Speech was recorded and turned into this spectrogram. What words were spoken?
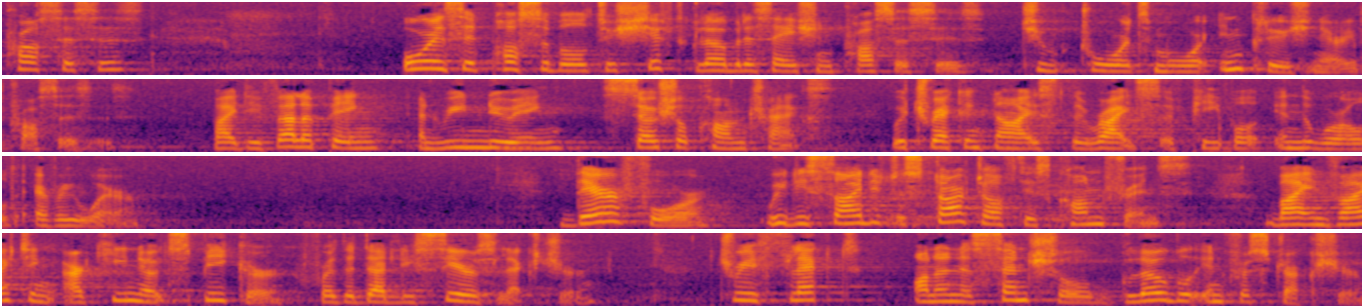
processes, or is it possible to shift globalization processes to, towards more inclusionary processes by developing and renewing social contracts which recognize the rights of people in the world everywhere? Therefore, we decided to start off this conference by inviting our keynote speaker for the Dudley Seers lecture to reflect on an essential global infrastructure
